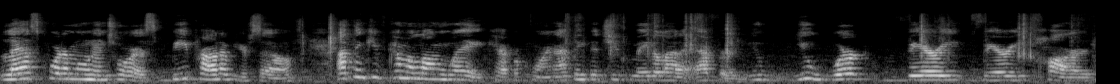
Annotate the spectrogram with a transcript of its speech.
Last quarter moon in Taurus. Be proud of yourself. I think you've come a long way, Capricorn. I think that you've made a lot of effort. You, you work very, very hard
